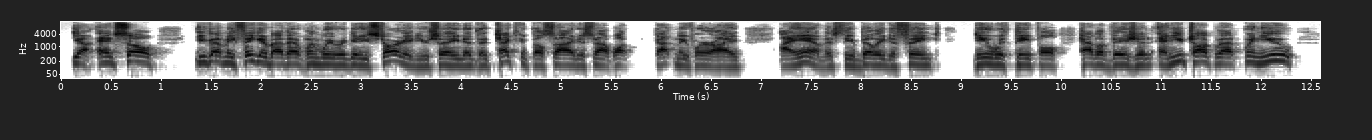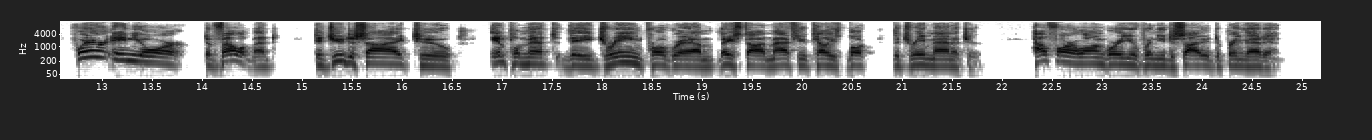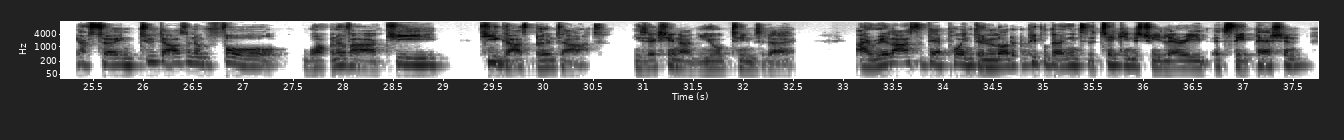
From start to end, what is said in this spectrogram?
Yeah. And so you got me thinking about that when we were getting started. You're saying that the technical side is not what got me where I, I am. It's the ability to think, deal with people, have a vision. And you talk about when you, where in your development did you decide to implement the DREAM program based on Matthew Kelly's book, The Dream Manager. How far along were you when you decided to bring that in? Yeah, so in 2004, one of our key key guys burnt out. He's actually in our New York team today. I realized at that point that a lot of people going into the tech industry, Larry, it's their passion,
